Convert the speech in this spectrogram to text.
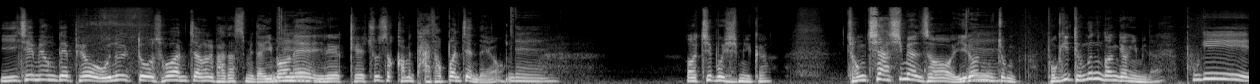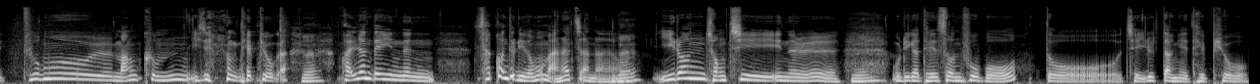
이재명 대표 오늘 또 소환장을 받았습니다. 이번에 네. 이렇게 출석하면 다섯 번째인데요. 네. 어찌 보십니까? 정치하시면서 이런 네. 좀 보기 드문 광경입니다. 보기 드물 만큼 이재명 대표가 네. 관련돼 있는 사건들이 너무 많았잖아요. 네. 이런 정치인을 네. 우리가 대선 후보 또 제1당의 대표로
